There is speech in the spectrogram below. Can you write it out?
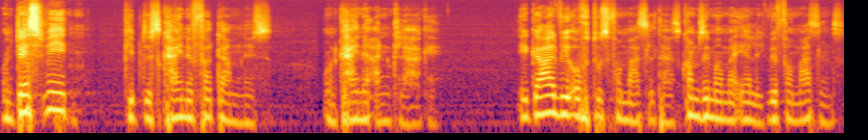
Und deswegen gibt es keine Verdammnis und keine Anklage. Egal wie oft du es vermasselt hast. Kommen Sie mal ehrlich, wir vermasseln es.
